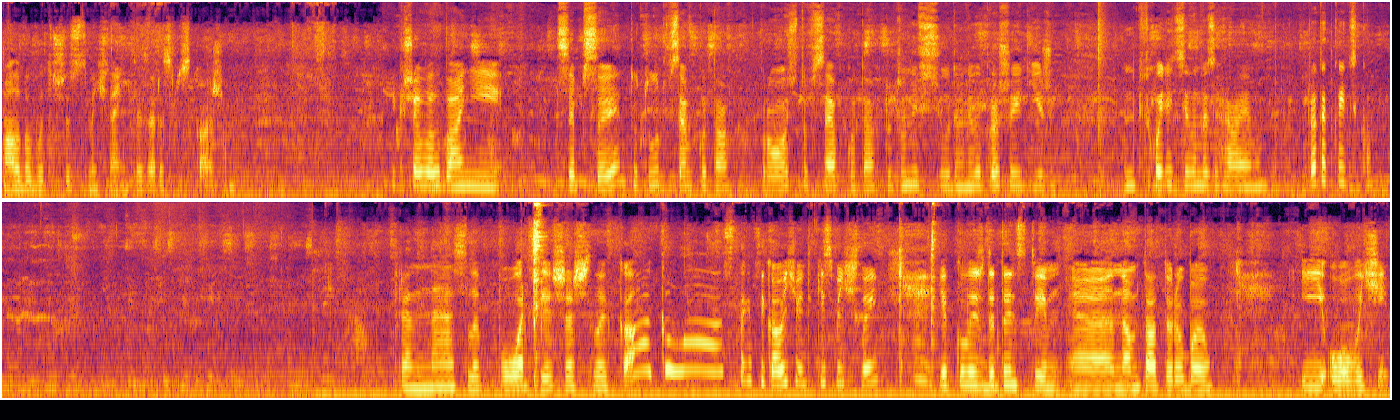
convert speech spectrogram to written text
Мало би бути щось смачненьке, зараз розкажу. Якщо в Албанії це пси, то тут все в котах. Просто все в котах. Тут вони всюди, вони випрошують їжу. Вони тут ходять цілими зграями. Правда, кицька? Принесли порцію шашлика. Клас! Так цікаво, що він такий смачний. Як колись в дитинстві е, нам тато робив. І овочі,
